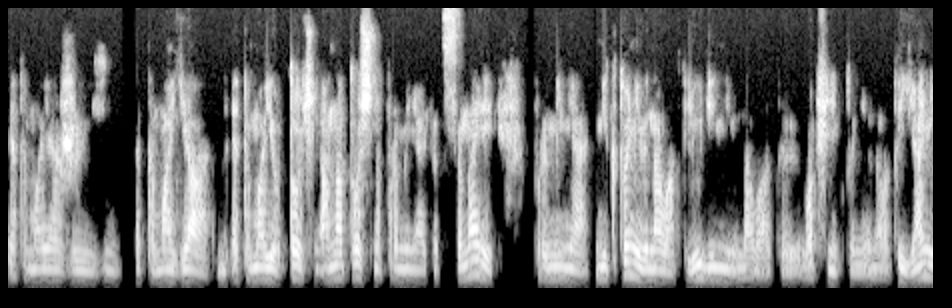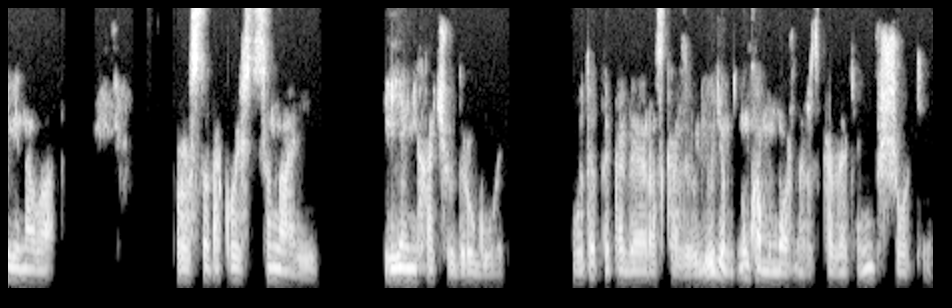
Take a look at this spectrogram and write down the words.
это моя жизнь, это моя, это мое, точно, она точно про меня, этот сценарий про меня. Никто не виноват, люди не виноваты, вообще никто не виноват, и я не виноват. Просто такой сценарий, и я не хочу другой. Вот это, когда я рассказываю людям, ну, кому можно рассказать, они в шоке.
